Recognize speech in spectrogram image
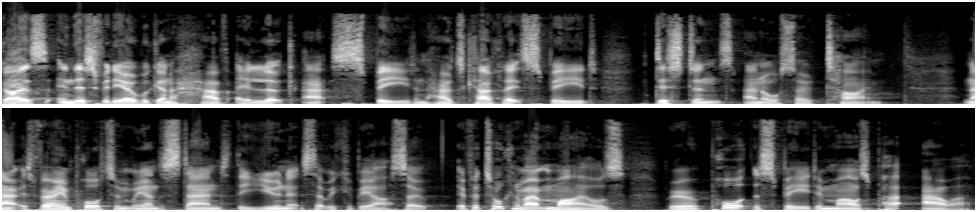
Guys, in this video we're going to have a look at speed and how to calculate speed, distance and also time. Now, it's very important we understand the units that we could be asked. So, if we're talking about miles, we report the speed in miles per hour,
